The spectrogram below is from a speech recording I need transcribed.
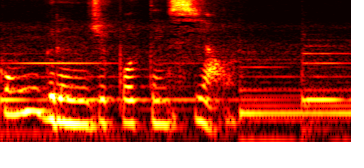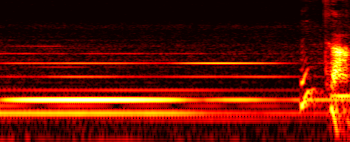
com um grande potencial. Vem cá,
